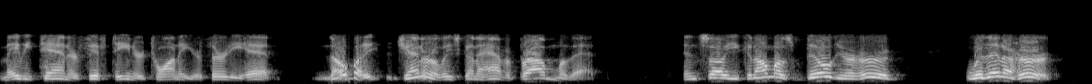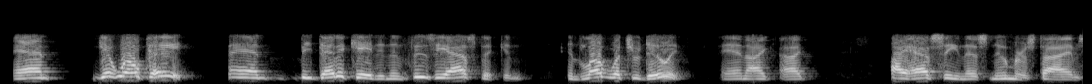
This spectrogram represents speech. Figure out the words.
maybe 10 or 15 or 20 or 30 head, nobody generally is going to have a problem with that. And so you can almost build your herd within a herd and get well paid and be dedicated and enthusiastic and, and love what you're doing. And I, I, I have seen this numerous times.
